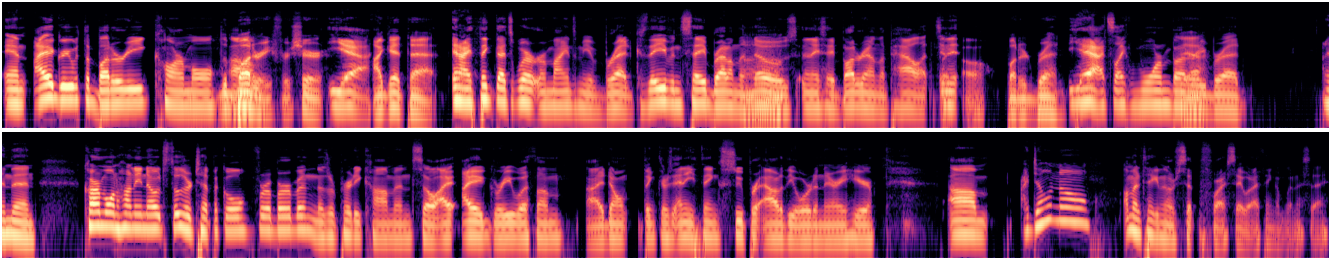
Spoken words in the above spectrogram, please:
and I agree with the buttery caramel. The um, buttery for sure. Yeah, I get that. and I think that's where it reminds me of bread because they even say bread on the Uh-huh. nose and they say buttery on the palate. It's and like it, oh, buttered bread. yeah, it's like warm buttery Yeah. bread. And then caramel and honey notes. Those are typical for a bourbon. Those are pretty common. So I I agree with them. I don't think there's anything super out of the ordinary here. Um, I don't know. I'm gonna take another sip before I say what I think I'm gonna say.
